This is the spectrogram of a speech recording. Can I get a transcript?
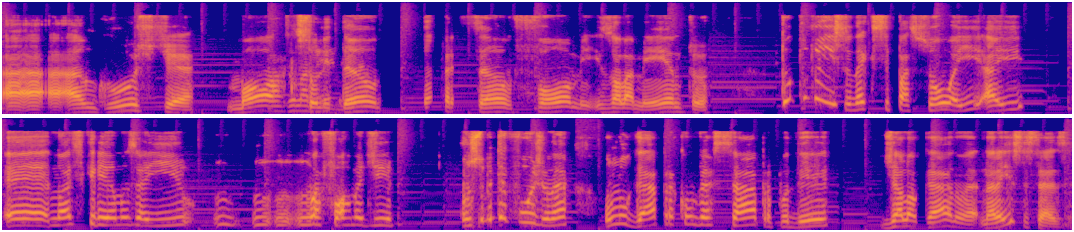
a, a, a angústia, morte, solidão, depressão, fome, isolamento, tudo, tudo, isso, né, que se passou aí, aí é, nós criamos aí um, um, uma forma de um subterfúgio, né, um lugar para conversar, para poder dialogar, não, é, não era isso, César?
